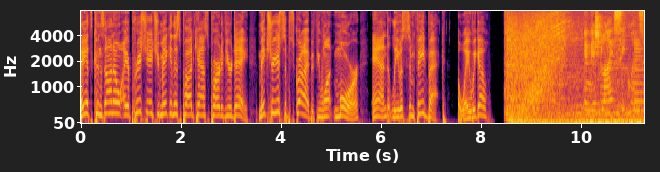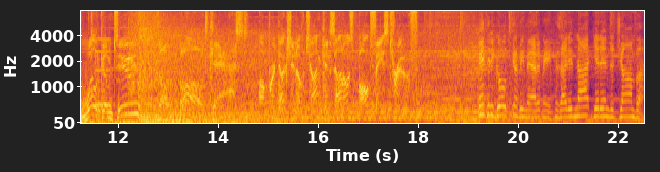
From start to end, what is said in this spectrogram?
Hey, it's Canzano. I appreciate you making this podcast part of your day. Make sure you subscribe if you want more and leave us some feedback. Away we go. Initialize sequence. Welcome to the Baldcast, a production of John Canzano's Bald Faced Truth. Anthony Gould's going to be mad at me because I did not get into Jamba.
